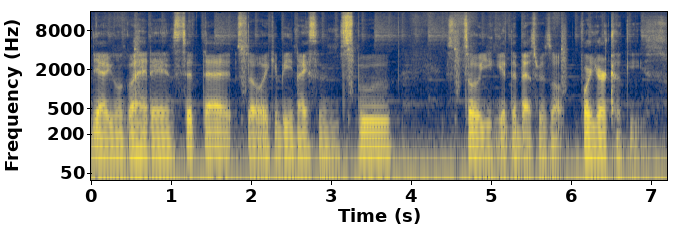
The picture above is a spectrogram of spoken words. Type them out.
yeah you're gonna go ahead and sift that so it can be nice and smooth so you get the best result for your cookies.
